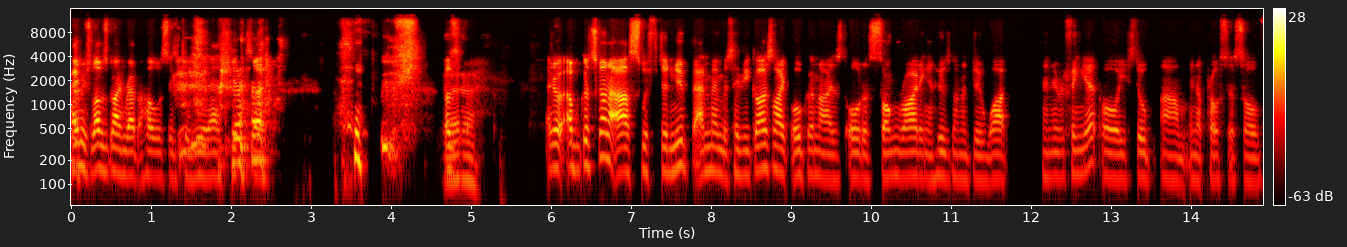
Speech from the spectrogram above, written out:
Hamish loves going rabbit holes into weird ass shit. So was- uh, Anyway, I'm just gonna ask with the new band members, have you guys like organized all the songwriting and who's gonna do what and everything yet, or are you still um in a process of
